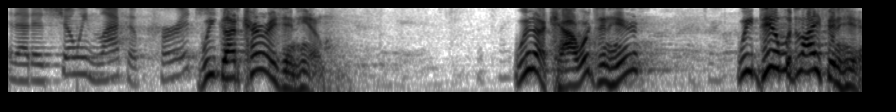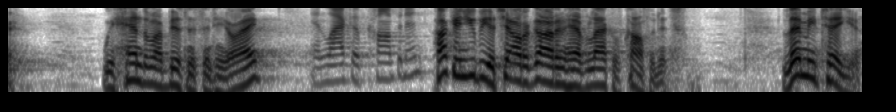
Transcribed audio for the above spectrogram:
That is showing lack of courage. We got courage in Him. Right. We're not cowards in here. Right. We deal with life in here. We handle our business in here, all right? And lack of confidence. How can you be a child of God and have lack of confidence? Let me tell you,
